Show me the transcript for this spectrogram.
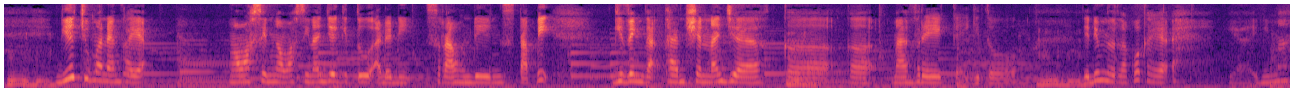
Hmm. dia cuman yang kayak ngawasin ngawasin aja gitu. Ada di surroundings. Tapi giving that tension aja ke ke Maverick kayak gitu. Hmm. jadi menurut aku kayak eh ya ini mah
